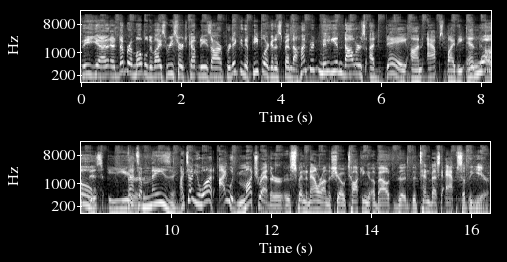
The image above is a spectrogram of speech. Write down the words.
The uh, a number of mobile device research companies are predicting that people are going to spend $100 million a day on apps by the end Whoa. of this year. That's amazing. I tell you what, I would much rather spend an hour on the show talking about the, the 10 best apps of the year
